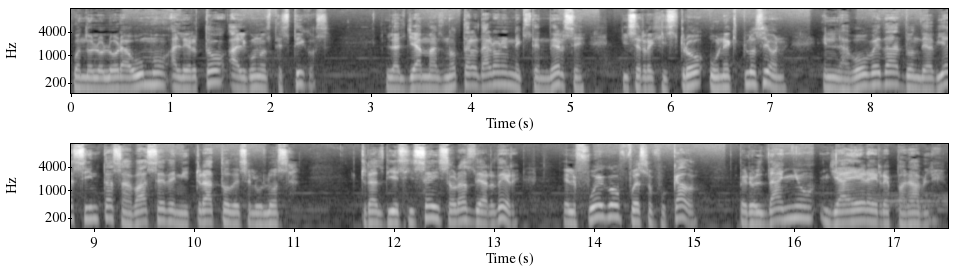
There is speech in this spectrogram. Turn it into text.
cuando el olor a humo alertó a algunos testigos. Las llamas no tardaron en extenderse y se registró una explosión en la bóveda donde había cintas a base de nitrato de celulosa. Tras 16 horas de arder, el fuego fue sofocado pero el daño ya era irreparable.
